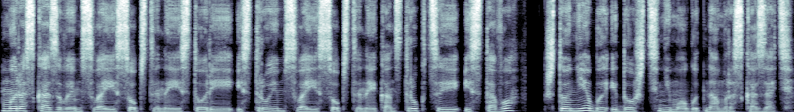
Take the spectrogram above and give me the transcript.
мы рассказываем свои собственные истории и строим свои собственные конструкции из того, что небо и дождь не могут нам рассказать.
